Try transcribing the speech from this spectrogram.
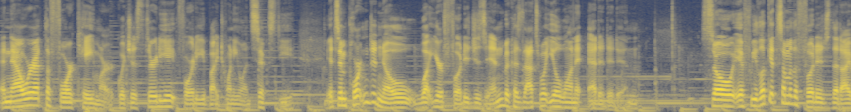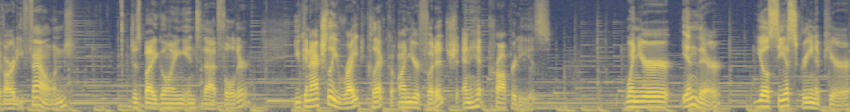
And now we're at the 4K mark, which is 3840 by 2160. It's important to know what your footage is in because that's what you'll want to edit it in. So if we look at some of the footage that I've already found, just by going into that folder, you can actually right click on your footage and hit properties. When you're in there, you'll see a screen appear.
